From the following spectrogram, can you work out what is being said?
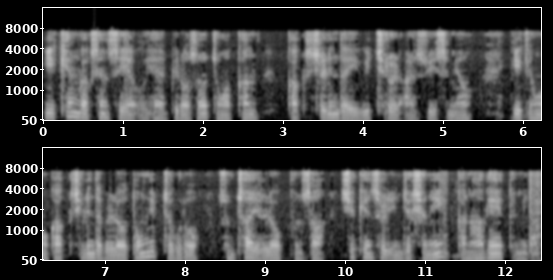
이 캠각 센서에 의해 비로소 정확한 각 실린더의 위치를 알 수 있으며 이 경우 각 실린더별로 독립적으로 순차 연료 분사 시퀀설 인젝션이 가능하게 됩니다.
